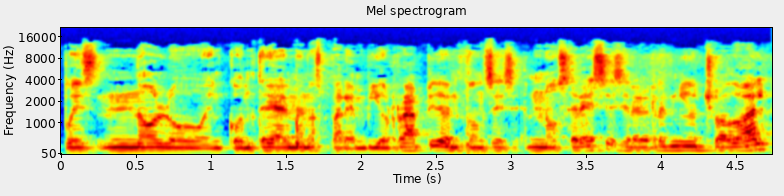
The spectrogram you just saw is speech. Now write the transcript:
pues no lo encontré al menos para envío rápido, entonces no será ese, será el Redmi 8 a dual.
